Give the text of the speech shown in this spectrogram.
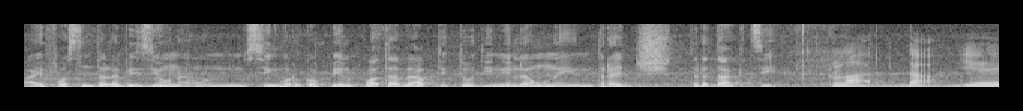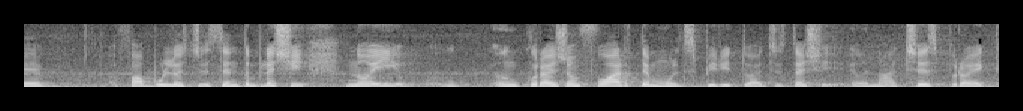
ai fost în televiziune. Un singur copil poate avea aptitudinile unei întregi redacții. Clar, da. E fabulos ce se întâmplă și noi încurajăm foarte mult spiritul acesta și în acest proiect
